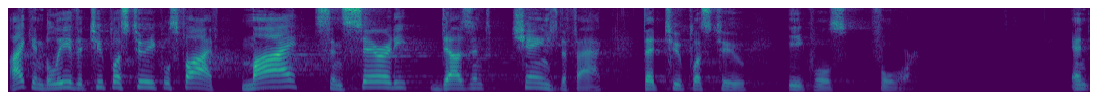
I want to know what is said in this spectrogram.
I can believe that 2 plus 2 equals 5. My sincerity doesn't change the fact that 2 plus 2 equals 4. And,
